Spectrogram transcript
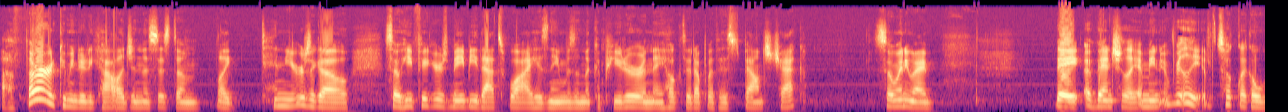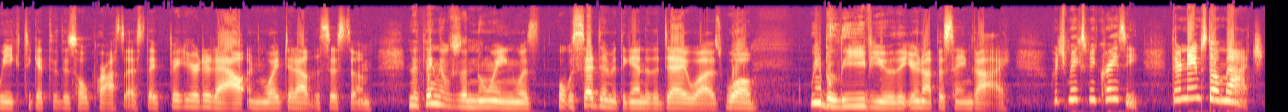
a third community college in the system, like 10 years ago. So he figures maybe that's why his name was in the computer and they hooked it up with his bounce check. So, anyway, they eventually, I mean, it really it took like a week to get through this whole process. They figured it out and wiped it out of the system. And the thing that was annoying was what was said to him at the end of the day was, well, we believe you that you're not the same guy, which makes me crazy. Their names don't match,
